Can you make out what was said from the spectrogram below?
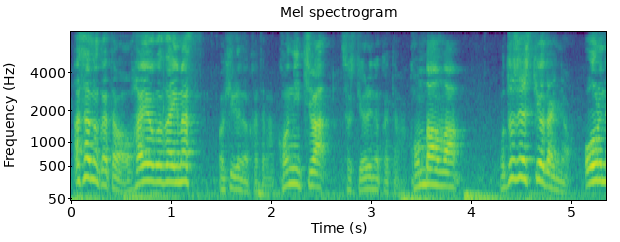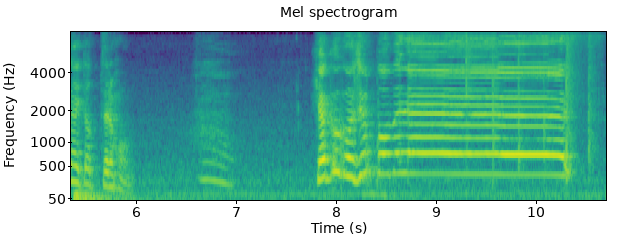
朝の方はおはようございます。お昼の方はこんにちは。そして夜の方はこんばんは。元女子兄弟のオールナイトゼロ本。150本目です。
